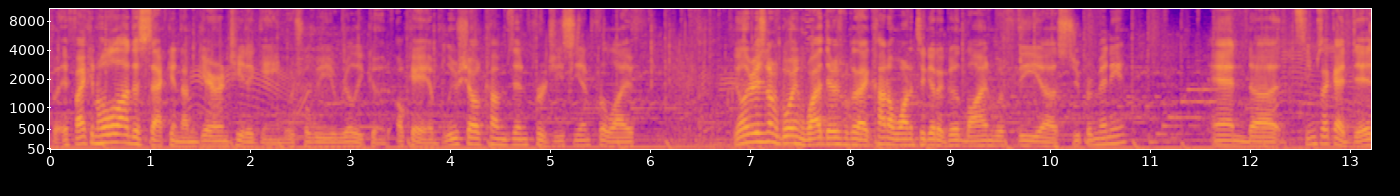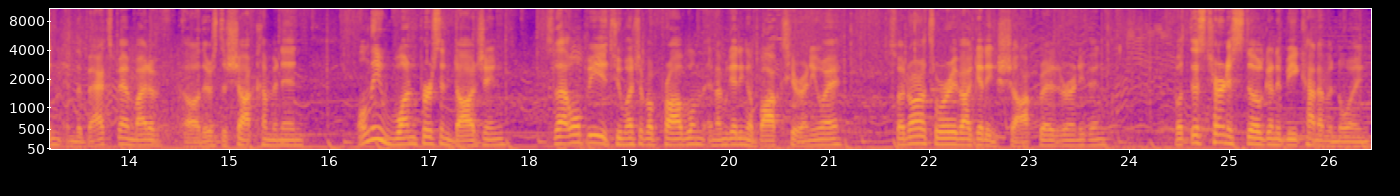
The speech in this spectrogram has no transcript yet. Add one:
but if I can hold on to second, I'm guaranteed a gain, which will be really good. Okay, a blue shell comes in for GCN for life. The only reason I'm going wide there is because I kind of wanted to get a good line with the uh, Super Mini. And uh, seems like I did. And the backspam might have... Oh, there's the shot coming in. Only one person dodging. So that won't be too much of a problem. And I'm getting a box here anyway. So I don't have to worry about getting shock red or anything. But this turn is still going to be kind of annoying.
